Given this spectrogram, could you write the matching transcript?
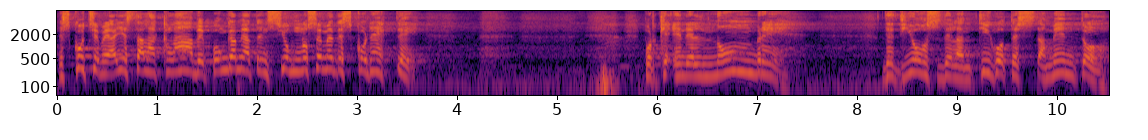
Escúcheme, ahí está la clave. Póngame atención, no se me desconecte. Porque en el nombre de Dios del Antiguo Testamento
